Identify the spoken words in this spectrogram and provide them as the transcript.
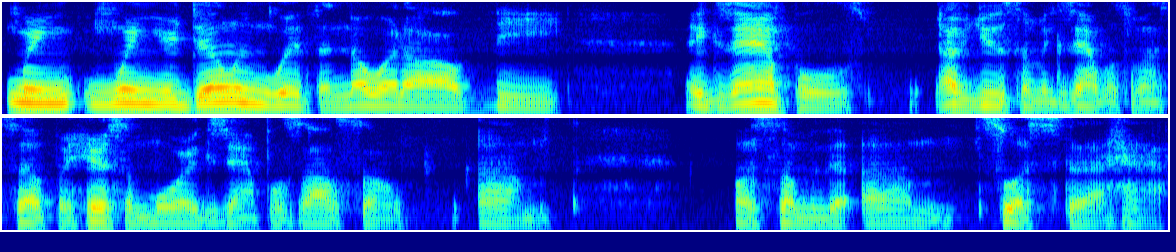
when when you're dealing with a know-it-all, the examples I've used some examples myself, but here's some more examples also um, on some of the um, sources that I have.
